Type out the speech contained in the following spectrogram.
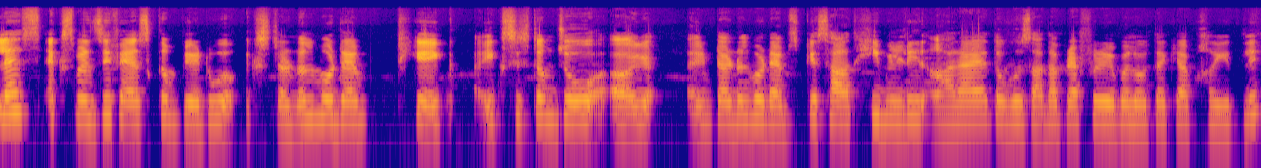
Less expensive as compare to external modem, ठीक है? एक एक सिस्टम जो इंटरनल मॉडेम्स के साथ ही बिल्ट इन आ रहा है, तो वो ज़्यादा प्रेफ़रेबल होता है कि आप खरीद लें,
